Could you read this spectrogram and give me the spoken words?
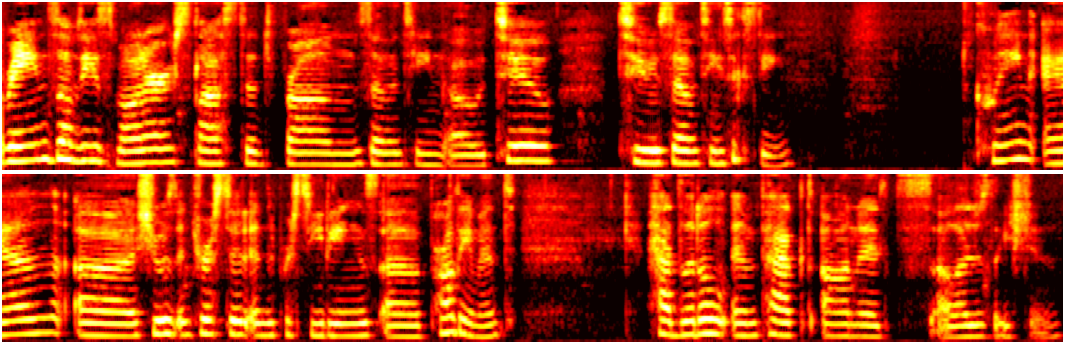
reigns of these monarchs lasted from 1702 to 1760. Queen Anne, uh, she was interested in the proceedings of Parliament, had little impact on its uh, legislation.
